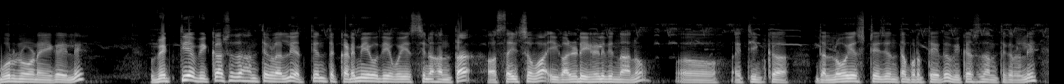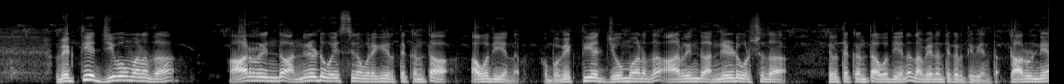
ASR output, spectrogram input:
ಮೂರು ನೋಡೋಣ ಈಗ ಇಲ್ಲಿ. ವ್ಯಕ್ತಿಯ ವಿಕಾಸದ ಹಂತಗಳಲ್ಲಿ ಅತ್ಯಂತ ಕಡಿಮೆ ಅವಧಿಯ ವಯಸ್ಸಿನ ಹಂತ ಶೈಶವ ಈಗ ಆಲ್ರೆಡಿ ಹೇಳಿದ್ದೀನಿ ನಾನು. I think the lowest stage ಅಂತ ಬರುತ್ತೆ ಇದು ವಿಕಾಸದ ಹಂತಗಳಲ್ಲಿ. ವ್ಯಕ್ತಿಯ ಜೀವಮಾನದ ಆರರಿಂದ ಹನ್ನೆರಡು ವಯಸ್ಸಿನವರೆಗೆ ಇರತಕ್ಕಂಥ ಅವಧಿಯನ್ನು, ಒಬ್ಬ ವ್ಯಕ್ತಿಯ ಜೀವಮಾನದ ಆರರಿಂದ ಹನ್ನೆರಡು ವರ್ಷದ ಇರತಕ್ಕಂಥ ಅವಧಿಯನ್ನು ನಾವೇನಂತ ಕರಿತೀವಿ ಅಂತ. ತಾರುಣ್ಯ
